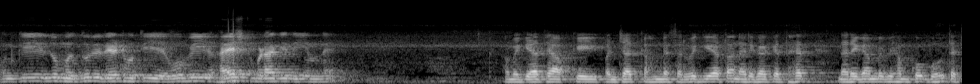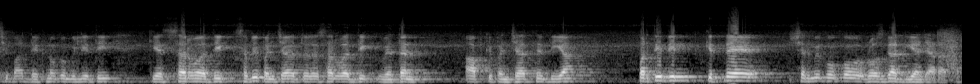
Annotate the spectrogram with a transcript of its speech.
उनकी जो मजदूरी रेट होती है वो भी हाइस्ट बढ़ा के दी हमने। हमें गया था आपकी पंचायत का हमने सर्वे किया था नरेगा के तहत। नरेगा में भी हमको बहुत अच्छी बात देखने को मिली थी कि सर्वाधिक सभी पंचायतों से सर्वाधिक वेतन आपकी पंचायत ने दिया। प्रतिदिन कितने श्रमिकों को रोज़गार दिया जा रहा था?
